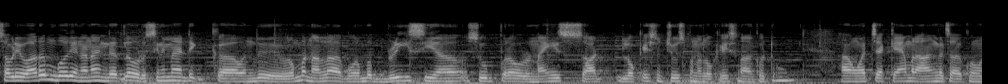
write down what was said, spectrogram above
ஸோ அப்படி வரும்போது என்னென்னா இந்த இடத்துல ஒரு சினிமேட்டிக்காக வந்து ரொம்ப நல்லா இருக்கும். ரொம்ப ப்ரீஸியாக சூப்பராக ஒரு நைஸ் ஷார்ட் லொக்கேஷன் சூஸ் பண்ண லொக்கேஷனாக இருக்கட்டும். அவங்க வச்ச கேமரா ஆங்கிள்ஸாக இருக்கும்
